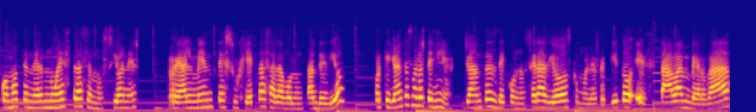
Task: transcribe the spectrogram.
cómo tener nuestras emociones realmente sujetas a la voluntad de Dios, porque yo antes no lo tenía. Yo antes de conocer a Dios, como les repito, estaba en verdad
